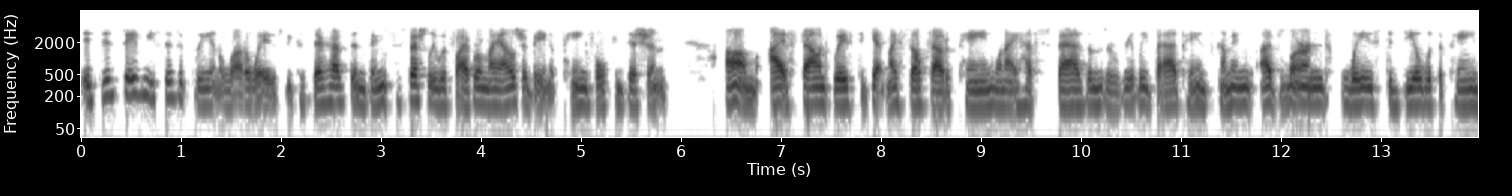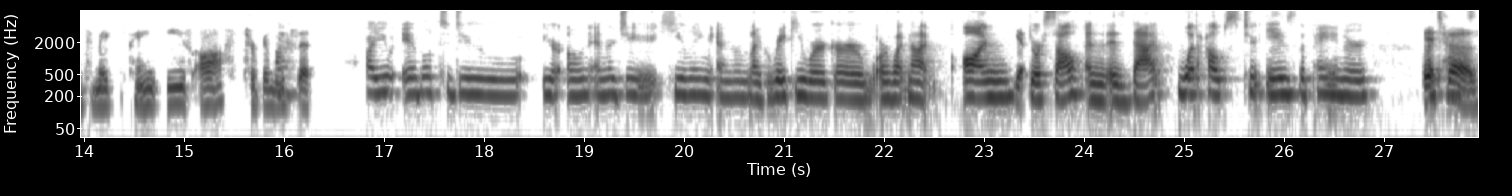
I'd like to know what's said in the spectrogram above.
it did save me physically in a lot of ways because there have been things, especially with fibromyalgia being a painful condition. Um, I've found ways to get myself out of pain when I have spasms or really bad pains coming. I've learned ways to deal with the pain to make the pain ease off, to release it. Are you able to do your own energy healing and like Reiki work or, or whatnot on yep. yourself and is that what helps to ease the pain or it attacks? does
